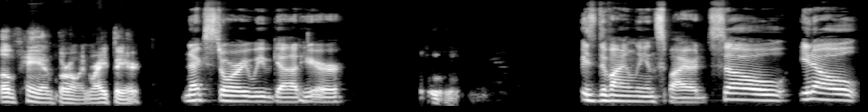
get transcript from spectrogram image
of hand throwing right there. next story we've got here is divinely inspired. So, you know,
